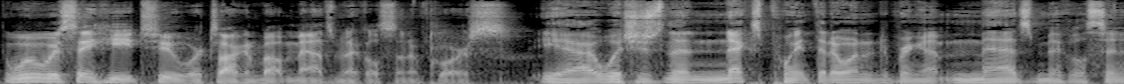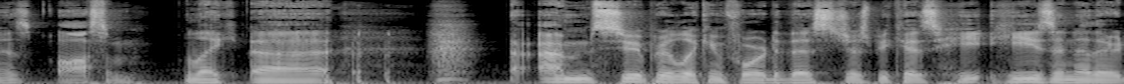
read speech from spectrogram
When we say he too, we're talking about Mads Mikkelsen, of course. Yeah, which is the next point that I wanted to bring up. Mads Mikkelsen is awesome. Like, uh, I'm super looking forward to this just because he he's another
